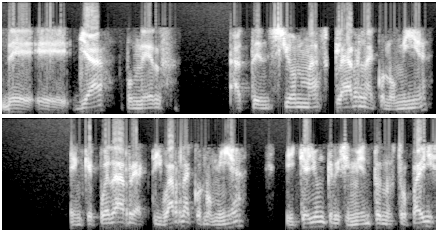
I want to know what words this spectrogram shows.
de eh, ya poner atención más clara en la economía, en que pueda reactivar la economía y que haya un crecimiento en nuestro país,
